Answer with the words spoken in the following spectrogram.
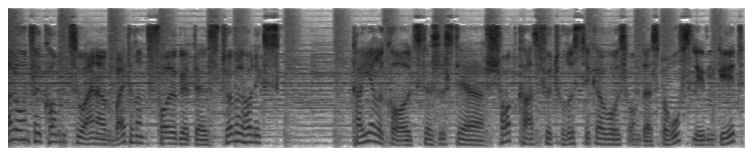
Hallo und willkommen zu einer weiteren Folge des Travelholics Karriere Calls. Das ist der Shortcast für Touristiker, wo es um das Berufsleben geht.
